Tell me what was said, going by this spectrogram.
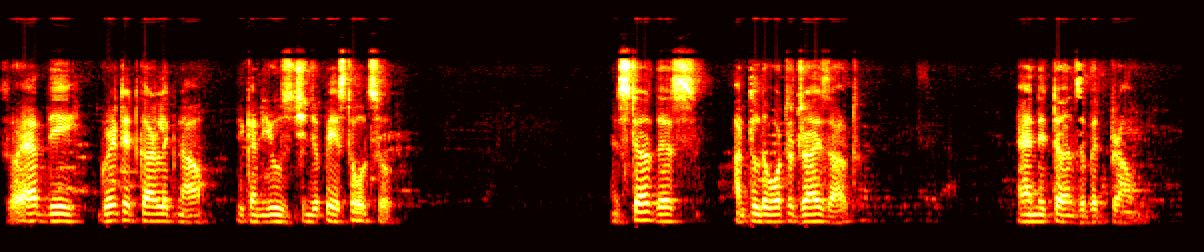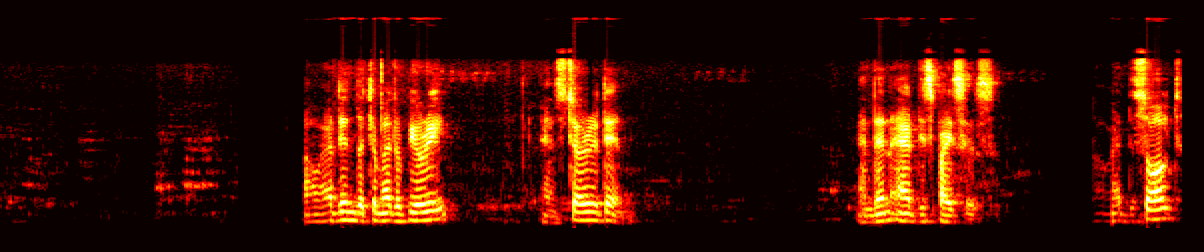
So add the grated garlic now. You can use ginger paste also. And stir this until the water dries out and it turns a bit brown. Now add in the tomato puree and stir it in. And then add the spices. Now add the salt,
